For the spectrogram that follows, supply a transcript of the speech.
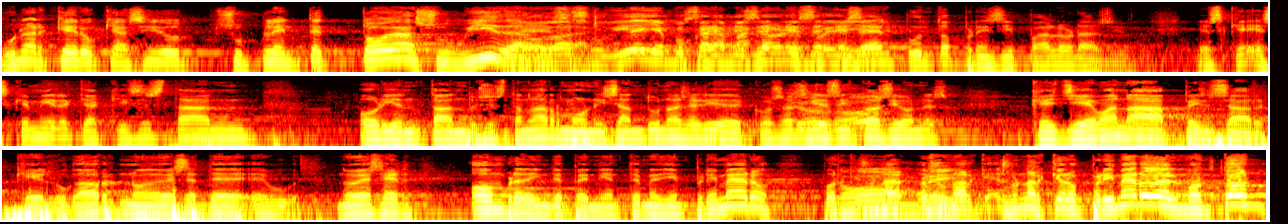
Un arquero que ha sido suplente toda su vida. Toda su vida y en Bucaramanga ese- no ese- ese es el punto principal, Horacio. Es que, es que mire que aquí se están orientando, se están armonizando una serie de cosas y de situaciones que llevan a pensar que el jugador no debe ser, de- eh, no debe ser hombre de Independiente Medellín primero, porque No, es, un ar- hombre. es un arque- es un arquero primero del montón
